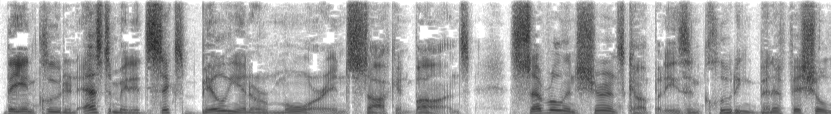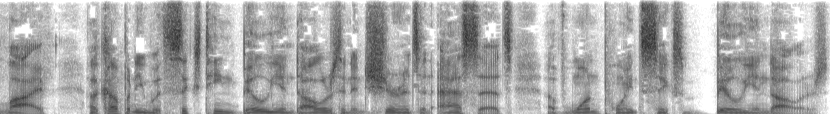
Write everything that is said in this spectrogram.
They include an estimated 6 billion or more in stock and bonds, several insurance companies including Beneficial Life, a company with 16 billion dollars in insurance and assets of 1.6 billion dollars.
